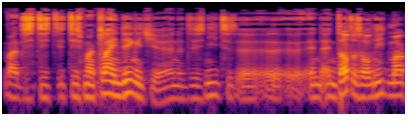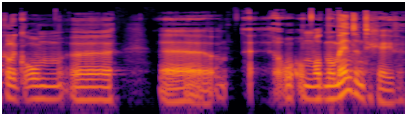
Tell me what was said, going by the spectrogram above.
maar het, is, het, is, het is maar een klein dingetje. En, het is niet, en, en dat is al niet makkelijk om, om wat momentum te geven.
